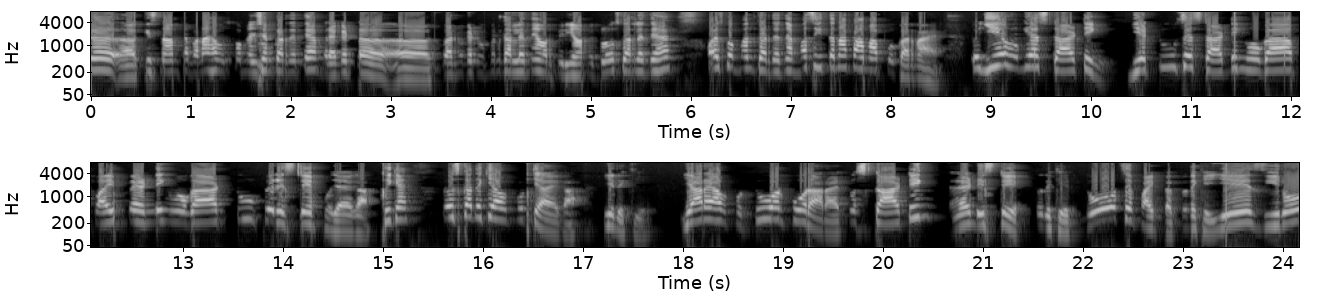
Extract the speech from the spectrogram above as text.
किस नाम से बना है उसको मेंशन कर देते हैं ब्रैकेट स्क्वायर ब्रैकेट ओपन कर लेते हैं और फिर यहाँ पे क्लोज कर लेते हैं और इसको बंद कर देते हैं। बस इतना काम आपको करना है। तो ये हो गया स्टार्टिंग ये टू से स्टार्टिंग होगा फाइव पे एंडिंग होगा टू फिर स्टेप हो जाएगा, ठीक है? तो इसका देखिए आउटपुट क्या आएगा? ये देखिए। ये आ रहा है आउटपुट टू और फोर आ रहा है। तो स्टार्टिंग एंड स्टेप तो देखिए, दो से फाइव तक तो देखिए, ये ज़ीरो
